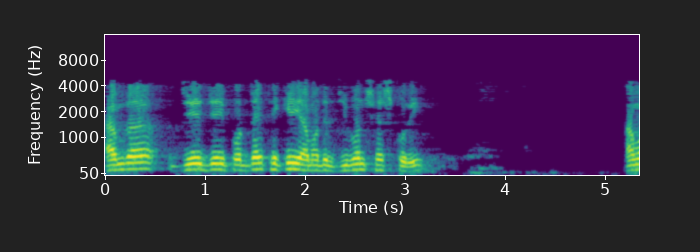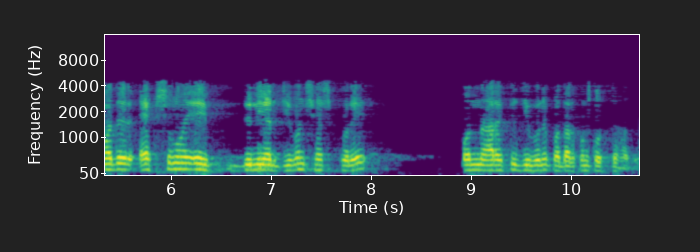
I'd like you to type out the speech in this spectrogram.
আমরা যে যে পর্যায় থেকেই আমাদের জীবন শেষ করি, আমাদের এক সময় এই দুনিয়ার জীবন শেষ করে অন্য আরেকটি জীবনে পদার্পণ করতে হবে।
